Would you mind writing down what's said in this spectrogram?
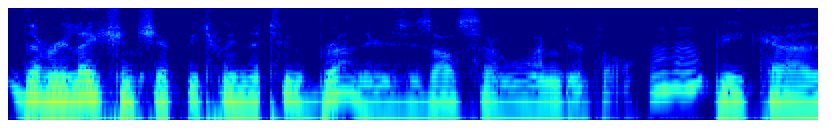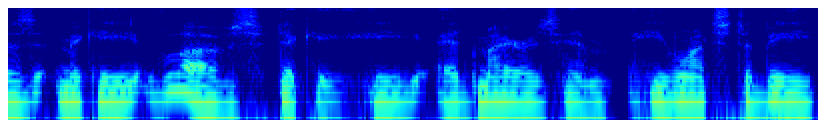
the relationship between the two brothers is also wonderful Mm-hmm. because Mickey loves Dickie. He admires him. He wants to be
